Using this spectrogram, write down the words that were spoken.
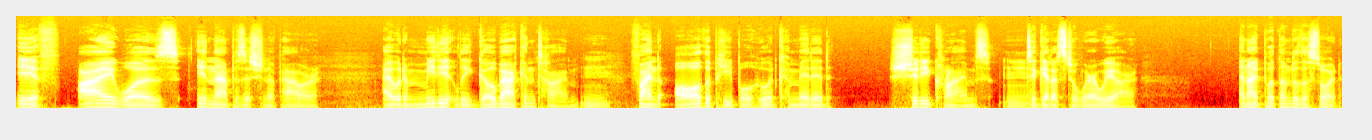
If I was in that position of power, I would immediately go back in time, Mm. find all the people who had committed shitty crimes Mm. to get us to where we are, and I'd put them to the sword.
